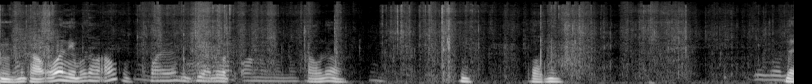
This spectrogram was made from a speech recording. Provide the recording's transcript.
อืมมันเท่าโอ้ยนี่ไม่ต้องเอาไว้ให้มันเป็นเสี้ยรถออกมันมันเท่าแล้วอืมบอกนี่ได้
